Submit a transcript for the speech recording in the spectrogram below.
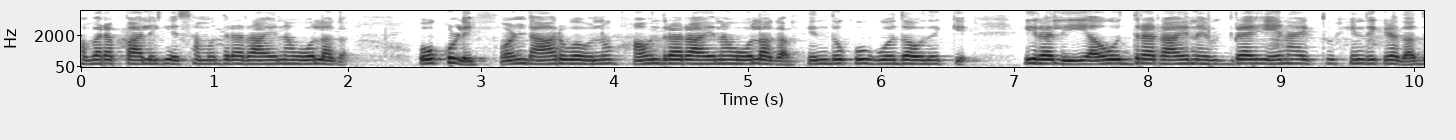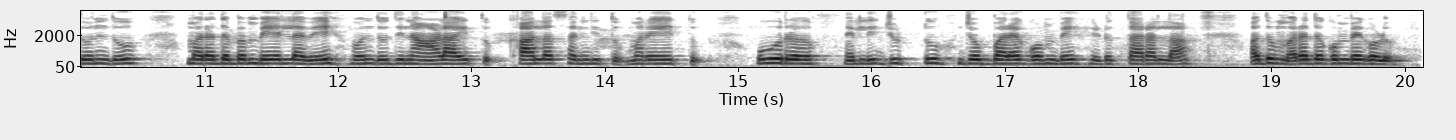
ಅವರ ಪಾಲಿಗೆ ಸಮುದ್ರ ರಾಯನ ಓಲಗ. ಓಕುಳಿ ಹೊಂಡ ಆರುವವನು ಔಂದ್ರರಾಯನ ಓಲಗ ಎಂದು ಕೂಗುವುದು ಅದಕ್ಕೆ ಇರಲಿ ಔದ್ರರಾಯನ ವಿಗ್ರಹ ಏನಾಯಿತು? ಎಂದು ಕೇಳಿದ. ಅದೊಂದು ಮರದ ಬೊಂಬೆಯಲ್ಲವೇ? ಒಂದು ದಿನ ಹಾಳಾಯಿತು, ಕಾಲ ಸಂದಿತು, ಮರೆಯಿತು. ಊರಲ್ಲಿ ಜುಟ್ಟು, ಜೊಬ್ಬರ, ಗೊಂಬೆ ಇಡುತ್ತಾರಲ್ಲ, ಅದು ಮರದ ಗೊಂಬೆಗಳು.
